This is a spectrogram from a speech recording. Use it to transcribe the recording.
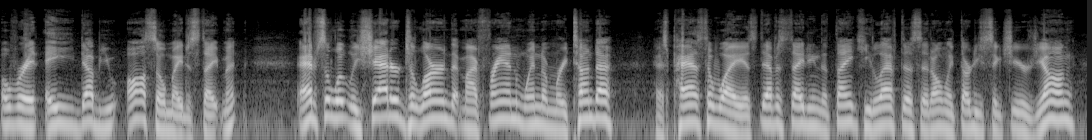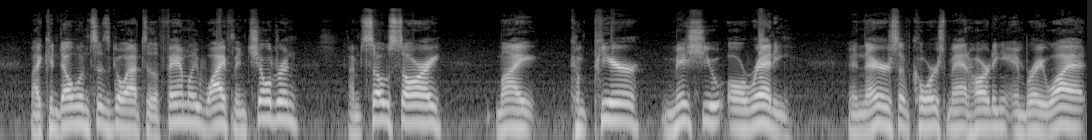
over at AEW also made a statement. Absolutely shattered to learn that my friend Windham Rotunda has passed away. It's devastating to think he left us at only 36 years young. My condolences go out to the family, wife, and children. I'm so sorry. My compeer miss you already. And there's, of course, Matt Hardy and Bray Wyatt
